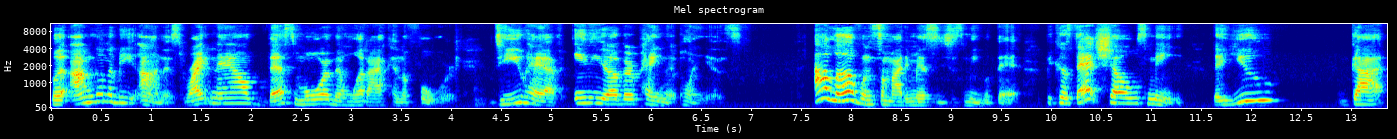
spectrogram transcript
but I'm going to be honest. Right now, that's more than what I can afford. Do you have any other payment plans? I love when somebody messages me with that because that shows me that you got,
